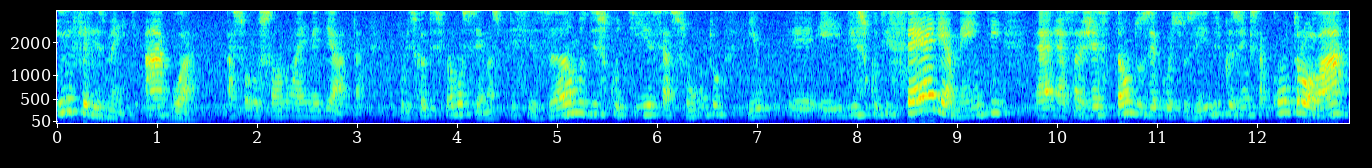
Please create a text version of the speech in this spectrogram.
infelizmente, água, a solução não é imediata. Por isso que eu disse para você, nós precisamos discutir esse assunto e, e, e discutir seriamente é, essa gestão dos recursos hídricos, a gente precisa controlar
